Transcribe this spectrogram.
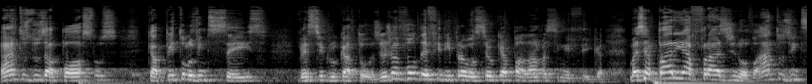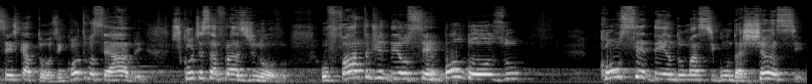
Atos dos Apóstolos, capítulo 26, versículo 14. Eu já vou definir para você o que a palavra significa. Mas reparem a frase de novo, Atos 26, 14. Enquanto você abre, escute essa frase de novo. O fato de Deus ser bondoso, concedendo uma segunda chance,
